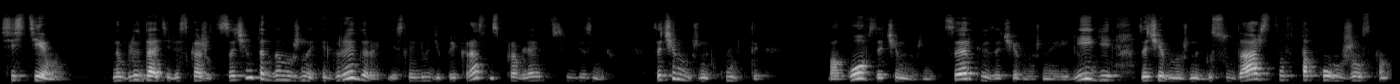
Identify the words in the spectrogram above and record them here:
системы наблюдатели скажут, зачем тогда нужны эгрегоры, если люди прекрасно справляются и без них? Зачем нужны культы богов, зачем нужны церкви, зачем нужны религии, зачем нужны государства в таком жестком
